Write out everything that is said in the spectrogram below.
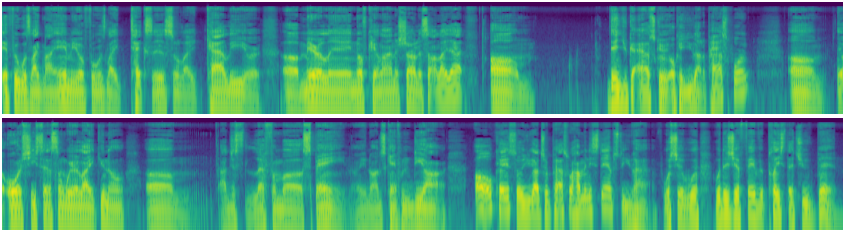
if it was like Miami or if it was like Texas or like Cali or uh, Maryland, North Carolina, Charlotte, something like that. Um, then you could ask her, okay, you got a passport? Um, or she says somewhere like, you know, um, I just left from uh, Spain, you know, I just came from the DR. Oh, okay. So you got your passport. How many stamps do you have? What's your what, what is your favorite place that you've been?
